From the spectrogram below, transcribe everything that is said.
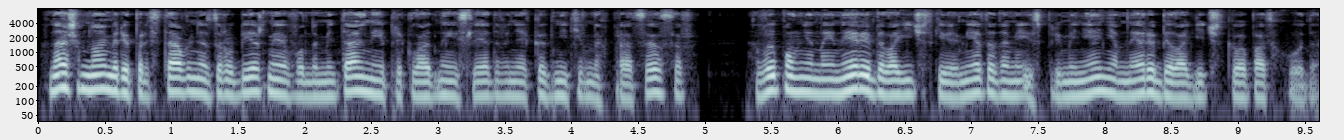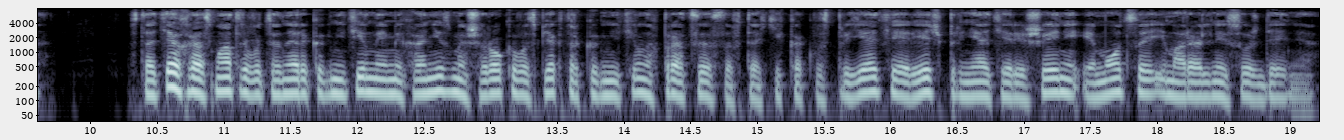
В нашем номере представлены зарубежные фундаментальные и прикладные исследования когнитивных процессов, выполненные нейробиологическими методами и с применением нейробиологического подхода. В статьях рассматриваются нейрокогнитивные механизмы широкого спектра когнитивных процессов, таких как восприятие, речь, принятие решений, эмоции и моральные суждения.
